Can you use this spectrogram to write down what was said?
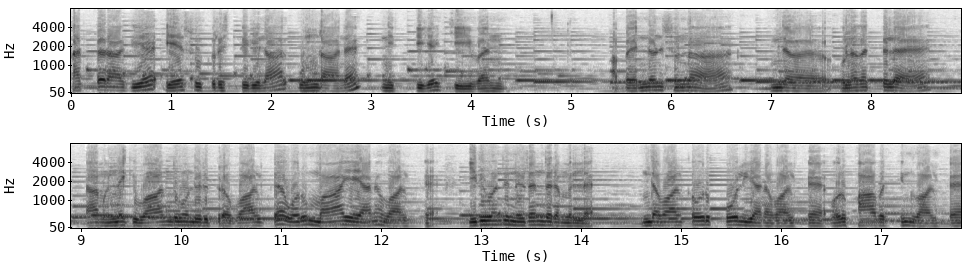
கர்த்தராகிய இயேசு கிறிஸ்துவினால் உண்டான நித்திய ஜீவன். அப்ப என்னன்னு சொன்னா இந்த உலகத்துல நாம் இன்னைக்கு வாழ்ந்து கொண்டிருக்கிற வாழ்க்கை ஒரு மாயையான வாழ்க்கை. இது வந்து நிரந்தரம் இல்லை. இந்த வாழ்க்கை ஒரு போலியான வாழ்க்கை ஒரு பாவத்தின் வாழ்க்கை.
